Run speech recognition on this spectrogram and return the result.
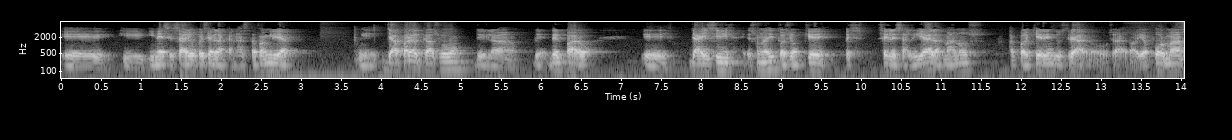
eh, y, necesario pues en la canasta familiar. Eh, ya para el caso de la, del paro, ya ahí sí es una situación que pues, se le salía de las manos a cualquier industrial, o sea, no había forma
